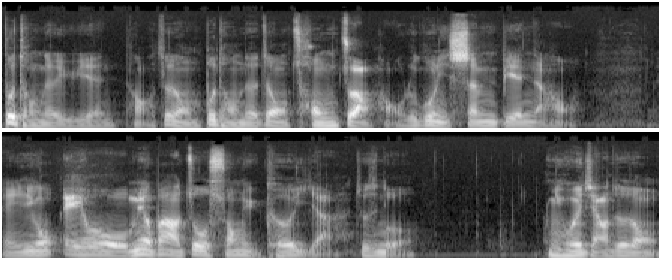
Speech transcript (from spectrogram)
不同的语言，哦，这种不同的这种冲撞，哦，如果你身边然后，你讲，哎，我没有办法做双语，可以啊，就是我你会讲这种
